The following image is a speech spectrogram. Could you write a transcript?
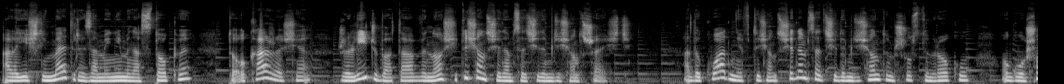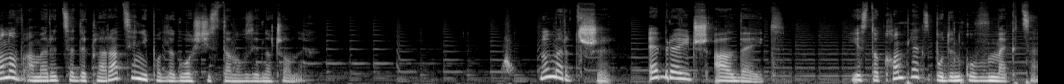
ale jeśli metry zamienimy na stopy, to okaże się, że liczba ta wynosi 1776. A dokładnie w 1776 roku ogłoszono w Ameryce Deklarację Niepodległości Stanów Zjednoczonych. Numer 3. Ebreich Al-Beit. Jest to kompleks budynków w Mekce.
